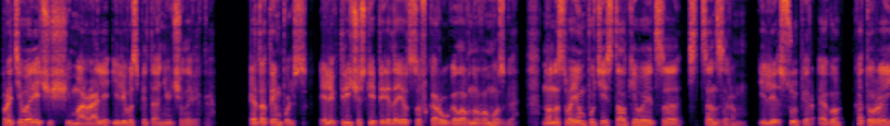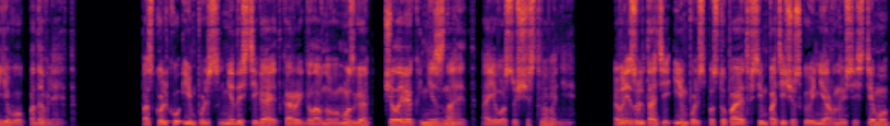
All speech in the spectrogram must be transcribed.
противоречащий морали или воспитанию человека. Этот импульс электрически передается в кору головного мозга, но на своем пути сталкивается с цензором или суперэго, которое его подавляет. Поскольку импульс не достигает коры головного мозга, человек не знает о его существовании. В результате импульс поступает в симпатическую нервную систему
